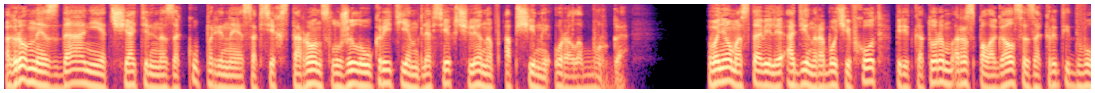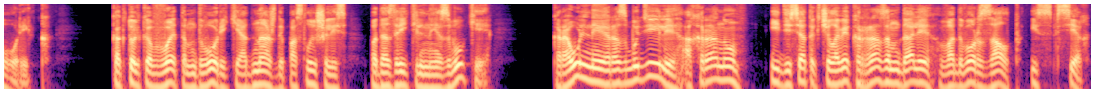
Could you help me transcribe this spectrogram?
Огромное здание, тщательно закупоренное со всех сторон, служило укрытием для всех членов общины Уралабурга. В нем оставили один рабочий вход, перед которым располагался закрытый дворик. Как только в этом дворике однажды послышались подозрительные звуки — Караульные разбудили охрану, и десяток человек разом дали во двор залп из всех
